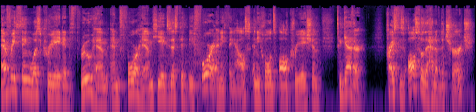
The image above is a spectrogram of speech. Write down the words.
Everything was created through him and for him. He existed before anything else, and he holds all creation together. Christ is also the head of the church,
